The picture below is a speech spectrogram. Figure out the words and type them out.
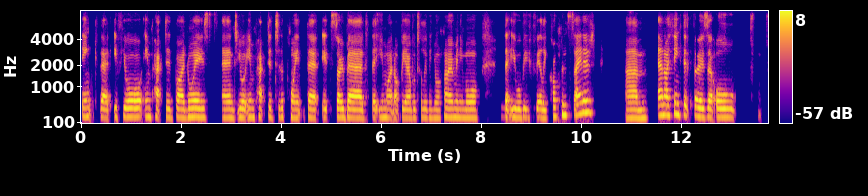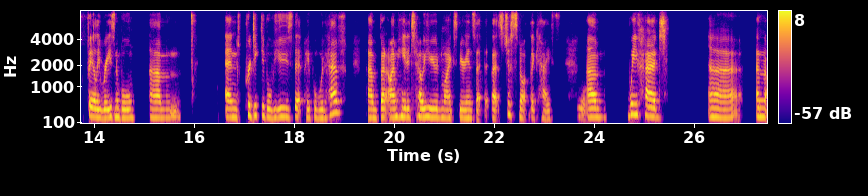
think that if you're impacted by noise and you're impacted to the point that it's so bad that you might not be able to live in your home anymore, that you will be fairly compensated. Um, and I think that those are all fairly reasonable um, and predictable views that people would have. Um, but I'm here to tell you in my experience that that's just not the case. Yeah. Um, we've had uh, an,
